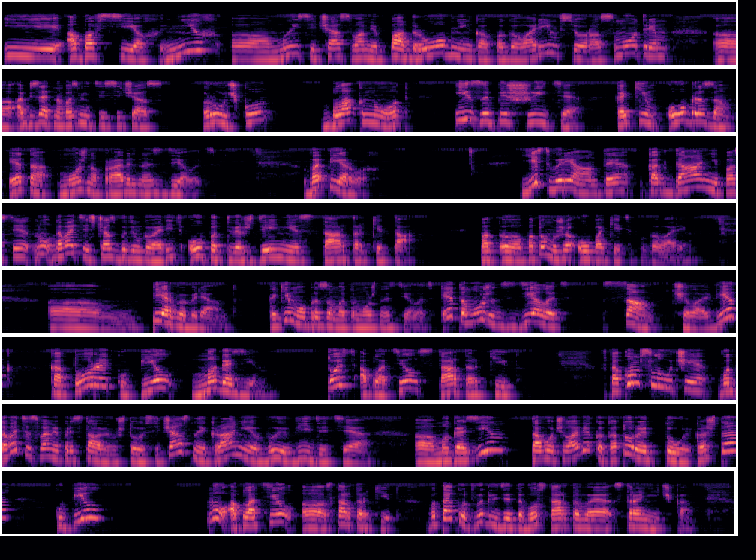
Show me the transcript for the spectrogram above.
И обо всех них э, мы сейчас с вами подробненько поговорим, все рассмотрим. Э, обязательно возьмите сейчас ручку, блокнот и запишите, каким образом это можно правильно сделать. Во-первых, есть варианты, когда непосредственно... Ну, давайте сейчас будем говорить о подтверждении стартер-кита. Э, потом уже о пакете поговорим. Эм, первый вариант. Каким образом это можно сделать? Это может сделать сам человек, который купил магазин. То есть оплатил стартер-кит. В таком случае, вот давайте с вами представим, что сейчас на экране вы видите э, магазин, того человека, который только что купил, ну, оплатил э, стартер-кит. Вот так вот выглядит его стартовая страничка.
